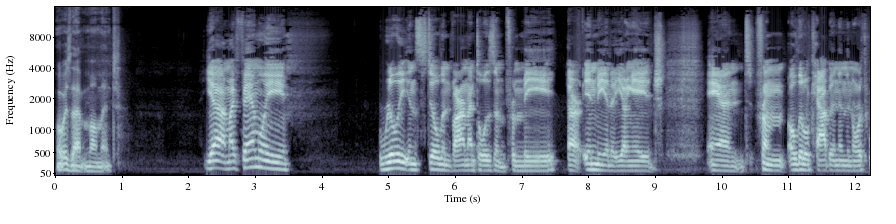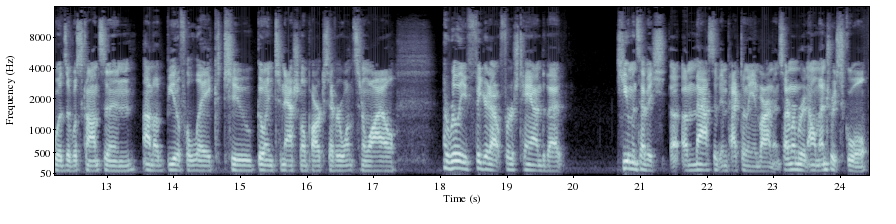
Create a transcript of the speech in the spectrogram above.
What was that moment? Yeah, my family really instilled environmentalism from me or in me at a young age. And from a little cabin in the north woods of Wisconsin on a beautiful lake to going to national parks every once in a while, I really figured out firsthand that humans have a, a massive impact on the environment. So I remember in elementary school,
